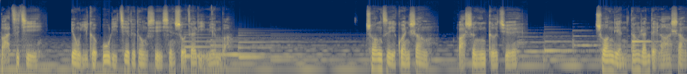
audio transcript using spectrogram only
把自己用一个物理界的东西先锁在里面吧。窗子也关上，把声音隔绝。窗帘当然得拉上，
